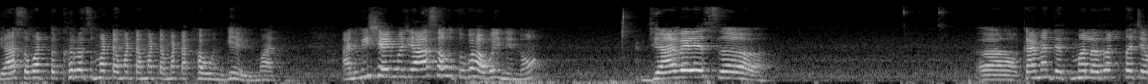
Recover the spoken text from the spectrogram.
हे असं वाटतं खरंच मटा मटा मटा मटा खाऊन घ्यावी माती. आणि विषय म्हणजे असा होतो भाऊ बहिणीनो ज्या वेळेस काय म्हणतात मला रक्ताच्या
